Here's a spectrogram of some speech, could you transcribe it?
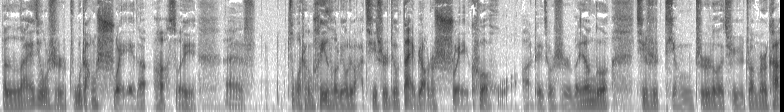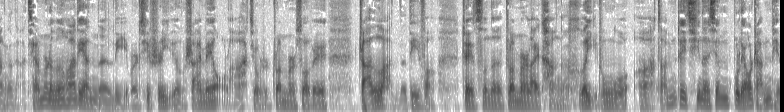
本来就是主掌水的啊，所以呃。做成黑色琉璃瓦，其实就代表着水克火啊，这就是文渊阁，其实挺值得去专门看看的。前面的文华殿呢，里边其实已经啥也没有了啊，就是专门作为展览的地方。这次呢，专门来看看何以中国啊。咱们这期呢，先不聊展品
